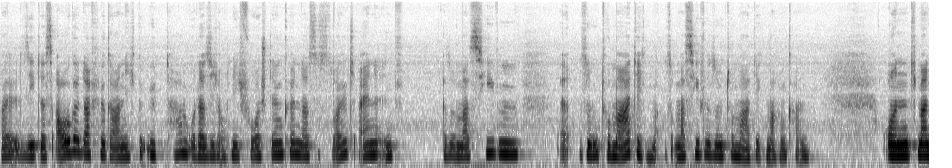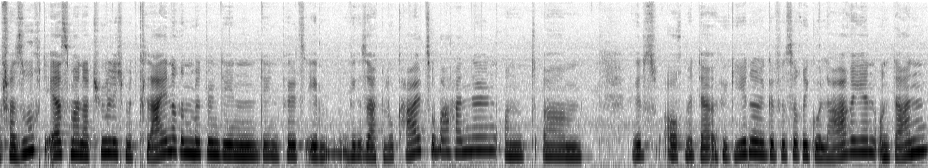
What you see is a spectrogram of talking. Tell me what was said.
weil sie das Auge dafür gar nicht geübt haben oder sich auch nicht vorstellen können, dass es solch eine also massiven äh, Symptomatik, massive Symptomatik machen kann. Und man versucht erstmal natürlich mit kleineren Mitteln den, den Pilz eben, wie gesagt, lokal zu behandeln. Und ähm, da gibt es auch mit der Hygiene gewisse Regularien. Und dann,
